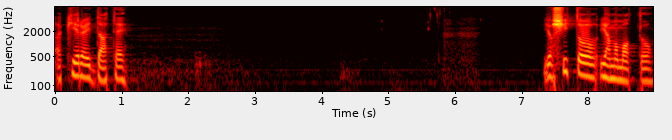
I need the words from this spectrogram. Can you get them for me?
Akira Date. Yoshito Yamamoto.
